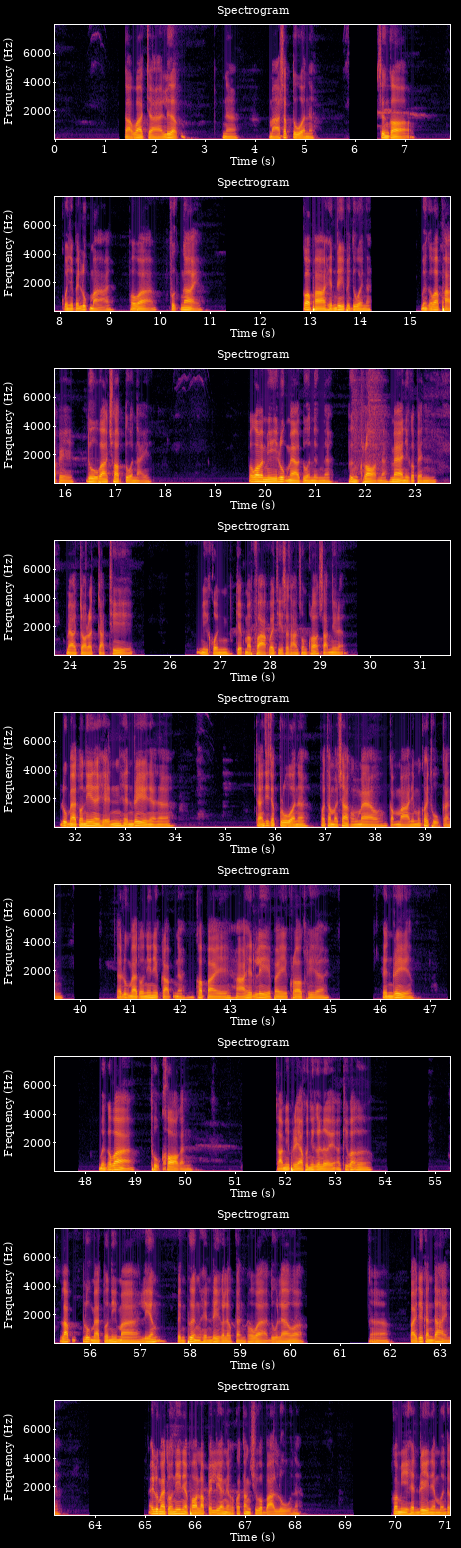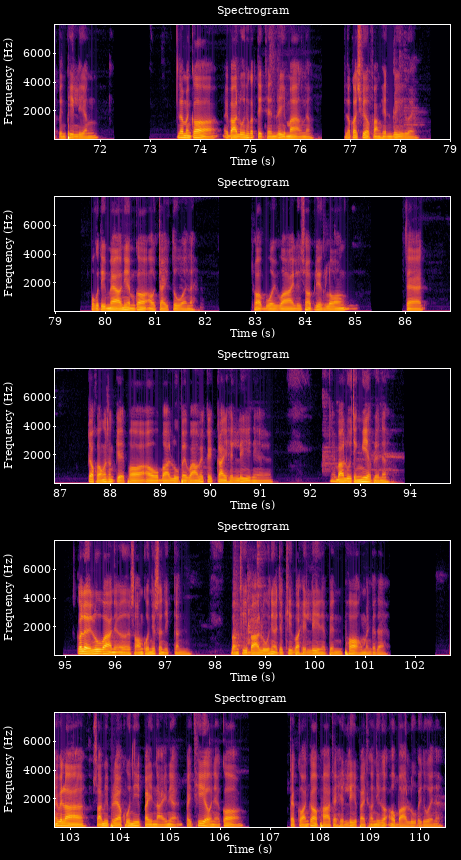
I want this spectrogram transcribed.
กล่าวว่าจะเลือกนะหมาสักตัวนะซึ่งก็ควรจะเป็นลูกหมา เพราะว่าฝึกง่าย ก็พาเฮนรี่ไปด้วยนะ เหมือนกับว่าพาไป ดูว่าชอบตัวไหน เพราะว่ามันมีลูกแมวตัวหนึ่งนะเพิ่งคลอดนะแม่นี่ก็เป็นแมวจรจัดที่ มีคนเก็บมาฝากไว้ที่สถานสงเคราะห์สัตว์นี่แหละ ลูกแมวตัวนี้เนี่ยเห็นเฮนรี่เนี่ยนะแทนที่จะกลัวนะเพราะธรรมชาติของแมวกับหมานี่ไม่ค่อยถูกกัน แต่ลูกแมวตัวนี้นี่กลับนะเข้าไปหาเฮนรี่ไปคลอเคลีย เฮนรี่เหมือนกับว่าถูกคอกัน สามีภรรยาคนนี้ก็เลยคิดว่า เออ รับลูกแมวตัวนี้มาเลี้ยงเป็นเพื่อนเฮนรี่ก็แล้วกัน เพราะว่าดูแล้วว่าไปด้วยกันได้นะไอ้ลูกแมวตัวนี้เนี่ยพอรับไปเลี้ยงเนี่ยเขาก็ตั้งชื่อว่าบาลูนะ ก็มีเฮนรี่เนี่ยเหมือนกับเป็นพี่เลี้ยง แล้วมันก็ไอ้บาลูนี่ก็ติดเฮนรี่มากนะ แล้วก็เชื่อฟังเฮนรี่ด้วย ปกติแมวเนี่ยมันก็เอาใจตัวนะ ชอบโวยวายหรือชอบเรียกร้อง แต่เจ้าของก็สังเกตพอเอาบาลูไปวางไว้ใกล้ๆเฮนรี่เนี่ยบาลูจะเงียบเลยนะ ก็เลยรู้ว่าเนี่ยเออสองคนนี้สนิทกัน บางทีบาลูเนี่ยอาจจะคิดว่าเฮนรี่เนี่ยเป็นพ่อของมันก็ได้ ในเวลาสามีภรรยาคู่นี้ไปไหนเนี่ยไปเที่ยวเนี่ยก็ แต่ก่อนก็พาแต่เฮนรี่ไปคราวนี้ก็เอาบาลูไปด้วยนะ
